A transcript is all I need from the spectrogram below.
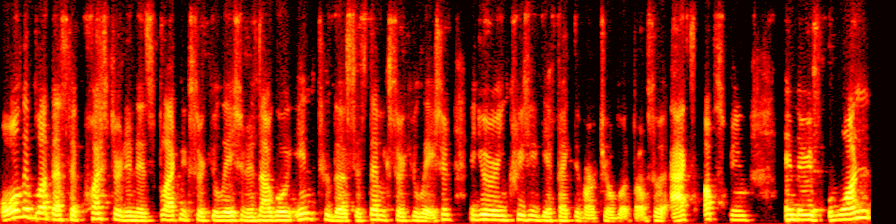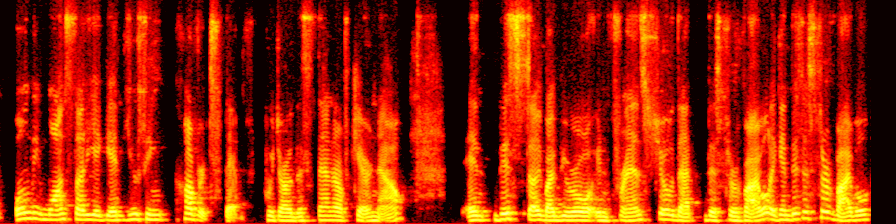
all the blood that's sequestered in its splanchnic circulation is now going into the systemic circulation, and you're increasing the effective arterial blood flow. So it acts upstream, and there is one, only one study again using covered stents, which are the standard of care now. And this study by Bureau in France showed that the survival, again, this is survival,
